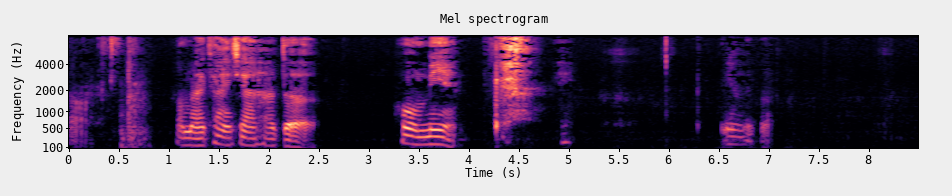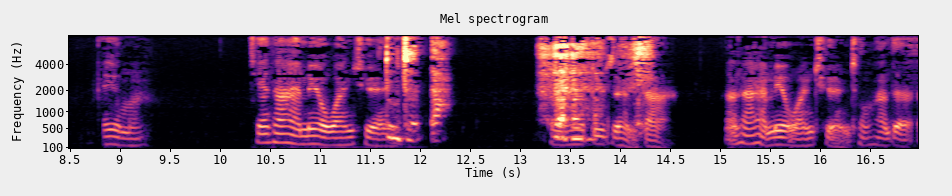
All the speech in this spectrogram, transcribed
啊。我们来看一下它的。后面，有那个，还有吗？现在他还没有完全肚子很大，对，他肚子很大，然后他还没有完全从他的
